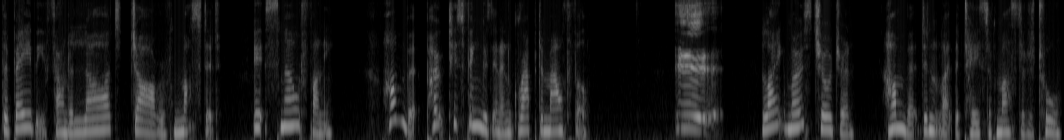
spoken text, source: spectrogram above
the baby found a large jar of mustard. It smelled funny. Humbert poked his fingers in and grabbed a mouthful. Like most children, Humbert didn't like the taste of mustard at all.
